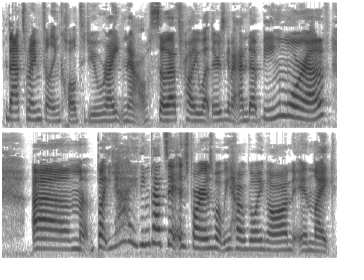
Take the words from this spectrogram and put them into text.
that's what I'm feeling called to do right now. So that's probably what there's going to end up being more of. Um, but yeah, I think that's it as far as what we have going on in like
